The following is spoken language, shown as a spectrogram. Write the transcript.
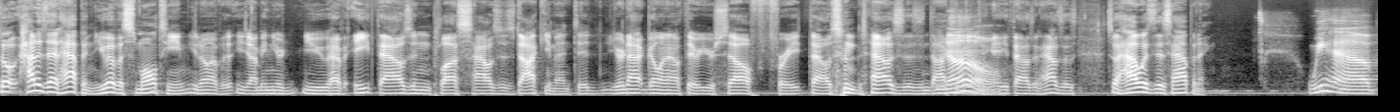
So how does that happen? You have a small team. You don't have a. I mean, you're you have eight thousand plus houses documented. You're not going out there yourself for eight thousand houses and documenting no. eight thousand houses. So how is this happening? We have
